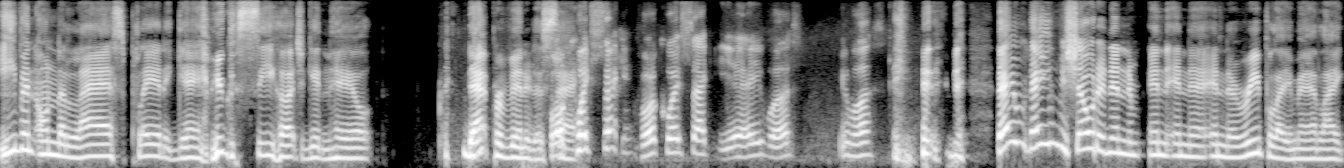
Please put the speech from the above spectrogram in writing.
even on the last play of the game, you could see Hutch getting held. That prevented a for a quick second, for a quick second, yeah, he was, he was. they they even showed it in the in in the in the replay, man. Like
